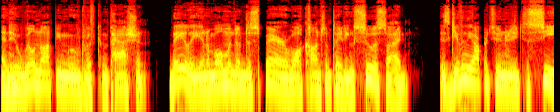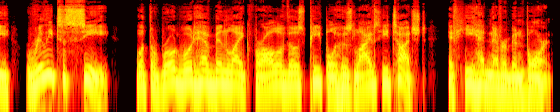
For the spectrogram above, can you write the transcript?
and who will not be moved with compassion. Bailey, in a moment of despair while contemplating suicide, is given the opportunity to see, really to see, what the world would have been like for all of those people whose lives he touched if he had never been born.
